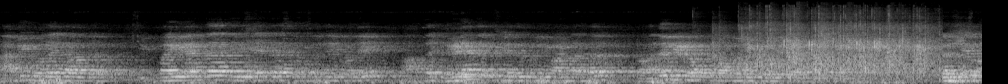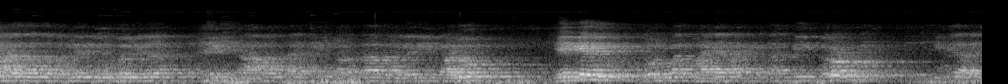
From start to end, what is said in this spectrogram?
आम्ही बोलायला लावलं की पहिल्यांदा देशाच्या संसदेमध्ये आमचा घेण्याचा विषय जर तुम्ही मांडला तर आदरणीय डॉक्टर बाबासाहेब आंबेडकर कसे महाराजांचं मंदिर जे उभं केलं. हे ग्रामस्थांची वगैरे काढून एरिया देऊन जवळपास माझ्या माहितीचा तीन करोड रुपये किती झाले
